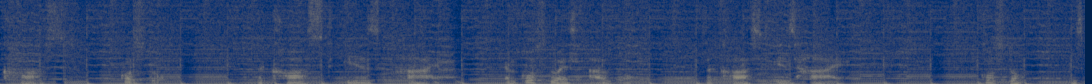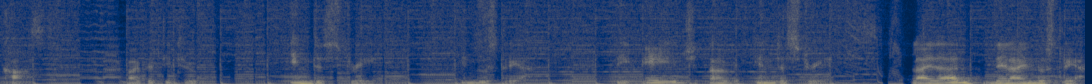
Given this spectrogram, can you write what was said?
cost, costo. The cost is high. El costo es alto. The cost is high. Costo is cost. 552. Industry. Industria. The age of industry. La edad de la industria.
